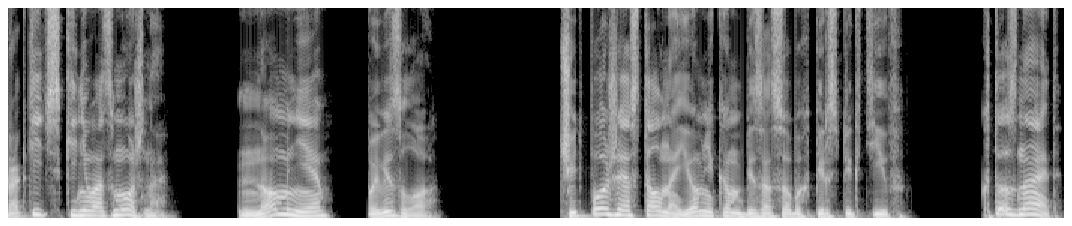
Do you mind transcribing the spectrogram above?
практически невозможно. Но мне повезло. Чуть позже я стал наемником без особых перспектив. Кто знает,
